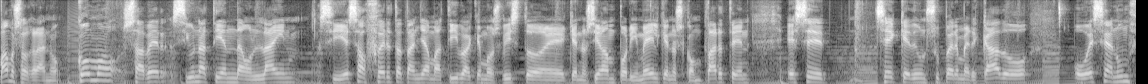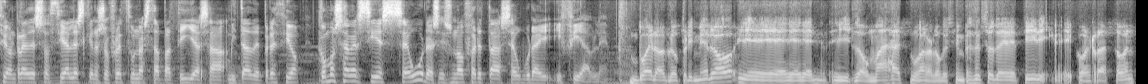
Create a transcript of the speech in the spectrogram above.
Vamos al grano. ¿Cómo saber si una tienda online, si esa oferta tan llamativa que hemos visto, eh, que nos llegan por email, que nos comparten, ese cheque de un supermercado o ese anuncio en redes sociales que nos ofrece unas zapatillas a mitad de precio, ¿cómo saber si es segura, si es una oferta segura y, fiable? Bueno, lo primero eh, y lo más, bueno, lo que siempre se suele decir, y con razón,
